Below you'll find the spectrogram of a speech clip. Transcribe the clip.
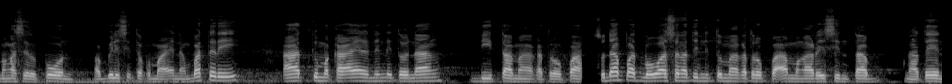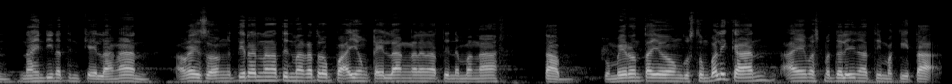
mga cellphone. Mabilis ito kumain ng battery at kumakain din ito ng data mga katropa. So dapat bawasan natin ito mga katropa ang mga recent tab natin na hindi natin kailangan. Okay, so ang tira na natin mga katropa ay yung kailangan na natin ng mga tab. Kung meron tayong gustong balikan, ay mas madali natin makita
